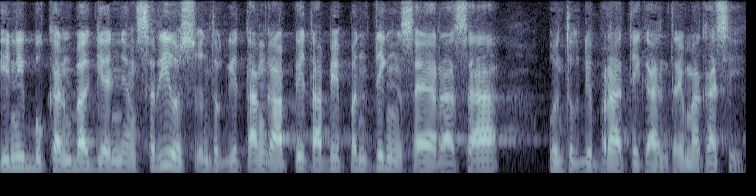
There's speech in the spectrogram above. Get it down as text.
ini bukan bagian yang serius untuk ditanggapi, tapi penting saya rasa untuk diperhatikan. Terima kasih.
